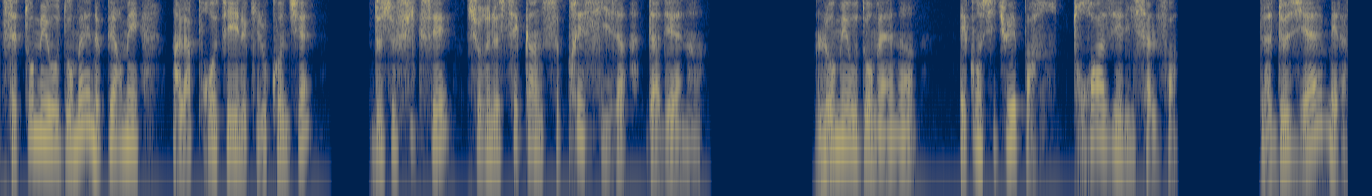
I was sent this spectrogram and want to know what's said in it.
Cet homéodomaine permet à la protéine qui le contient de se fixer sur une séquence précise d'ADN. L'homéodomaine est constitué par trois hélices alpha. La deuxième et la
